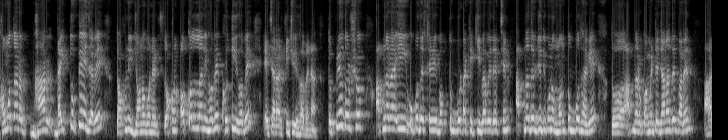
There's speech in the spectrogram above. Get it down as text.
ক্ষমতার ভার দায়িত্ব পেয়ে যাবে, তখনই জনগণের তখন অকল্যাণী হবে, ক্ষতি হবে, এছাড়া আর কিছুই হবে না। তো প্রিয় দর্শক, আপনারা এই উপদেষ্টার এই বক্তব্যটাকে কীভাবে দেখছেন? আপনাদের যদি কোনো মন্তব্য থাকে, তো আপনারা কমেন্টে জানাতে পারেন। আর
